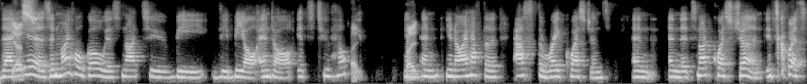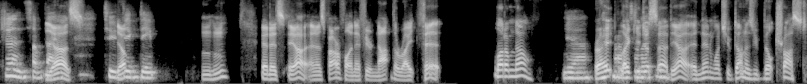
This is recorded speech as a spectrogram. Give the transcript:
That yes. is, and my whole goal is not to be the be all end all. It's to help right. you, and, right. and you know I have to ask the right questions, and and it's not question, it's questions sometimes. Yes. To yep. dig deep. Mm-hmm and it's yeah and it's powerful and if you're not the right fit let them know yeah right absolutely. like you just said yeah and then what you've done is you've built trust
